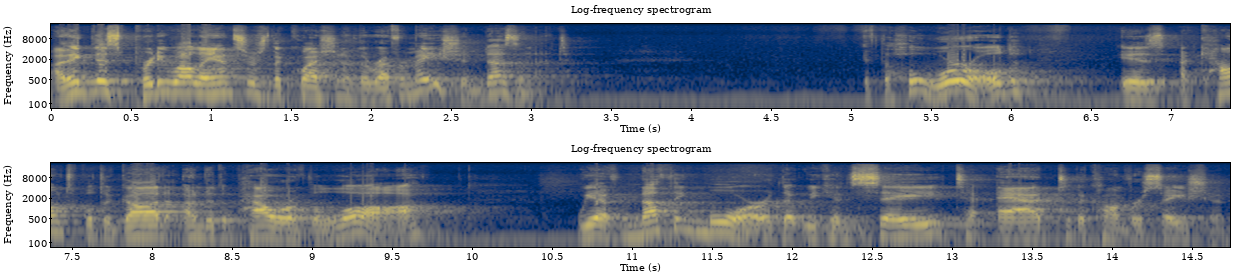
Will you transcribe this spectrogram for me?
I think this pretty well answers the question of the Reformation, doesn't it? If the whole world is accountable to God under the power of the law, we have nothing more that we can say to add to the conversation.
